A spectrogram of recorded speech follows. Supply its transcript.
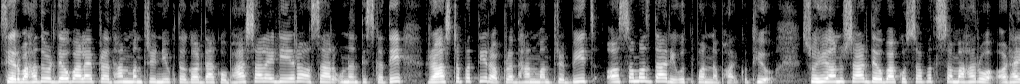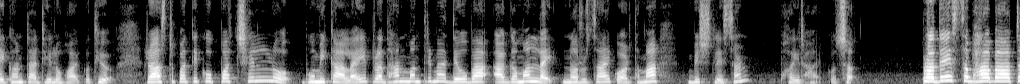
शेरबहादुर देउबालाई प्रधानमन्त्री नियुक्त गर्दाको भाषालाई लिएर असार उन्तिस गते राष्ट्रपति र प्रधानमन्त्री बीच असमझ उत्पन्न भएको थियो। सोही अनुसार देउबाको शपथ समारोह अढाई घण्टा ढिलो भएको थियो। राष्ट्रपतिको पछिल्लो भूमिकालाई प्रधानमन्त्रीमा देउबा आगमनलाई नरुचाएको अर्थमा विश्लेषण भइरहेको छ। प्रदेश सभाबाट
